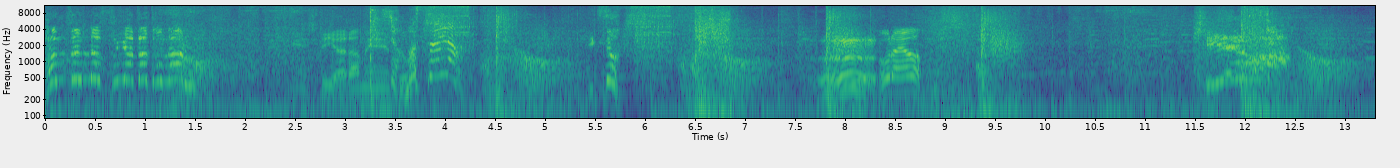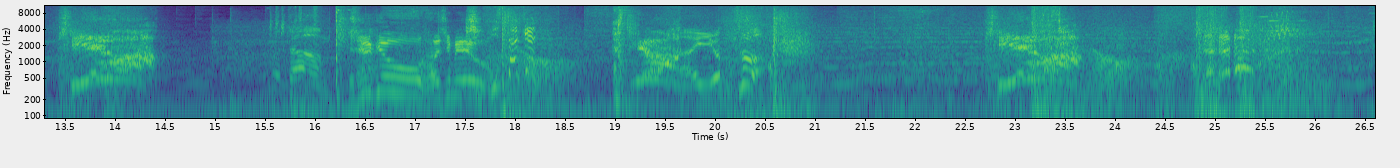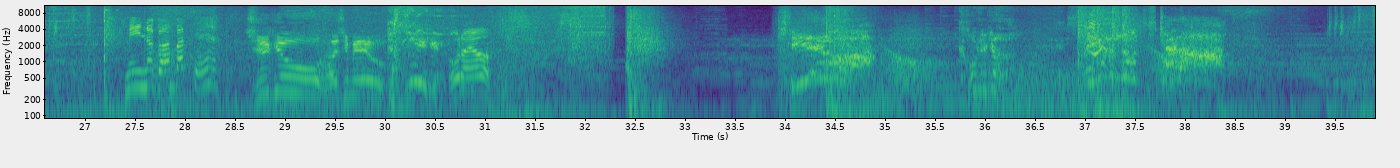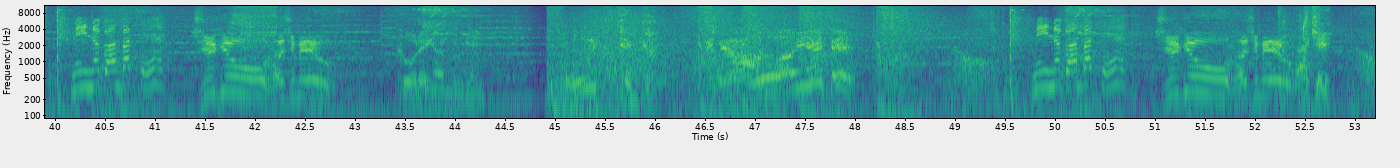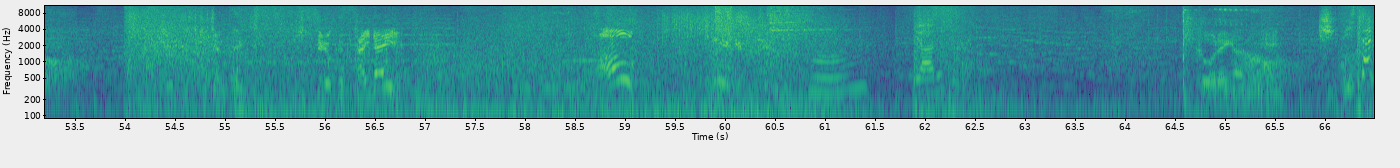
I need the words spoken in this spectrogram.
完全な姿となる。してやらねえぞ。邪魔すん行くぞ。ほらよ。消えろ。消えろ。ターン。授業を始めよう。な潔はいよっと。消え みんな頑張って授業を始めよう。ろほらよ。消えろ。これが。真の力。みんな頑張って。授業を始めよう。これが無限。領域展開。大上げて。みんな頑張って。授業を始めよう。ラキ術式順天出力最大青。やるぞこれが無限。切り裂け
